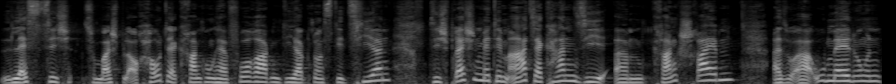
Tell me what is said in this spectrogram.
lässt sich zum Beispiel auch Hauterkrankungen hervorragend diagnostizieren. Sie sprechen mit dem Arzt, er kann Sie ähm, krank schreiben, also AU-Meldungen,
